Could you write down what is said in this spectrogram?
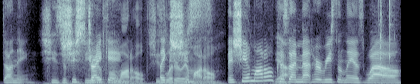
stunning. she's a she's beautiful striking. model. She's Like, literally a model. Is she a model? Because Yeah. I met her recently as well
